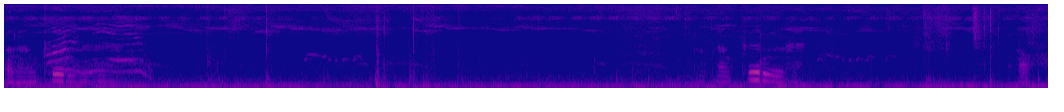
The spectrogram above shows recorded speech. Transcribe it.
กำลังขึ้นนะคะกำลังขึ้นค่ะโอ้โห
